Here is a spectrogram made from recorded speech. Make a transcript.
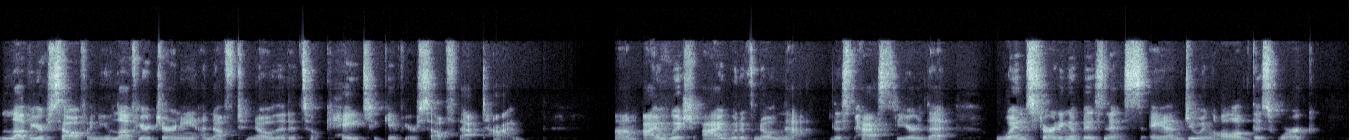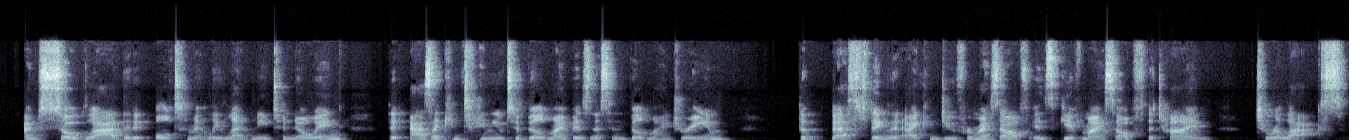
love yourself and you love your journey enough to know that it's okay to give yourself that time. Um, I wish I would have known that this past year that when starting a business and doing all of this work, I'm so glad that it ultimately led me to knowing that as I continue to build my business and build my dream, the best thing that I can do for myself is give myself the time to relax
